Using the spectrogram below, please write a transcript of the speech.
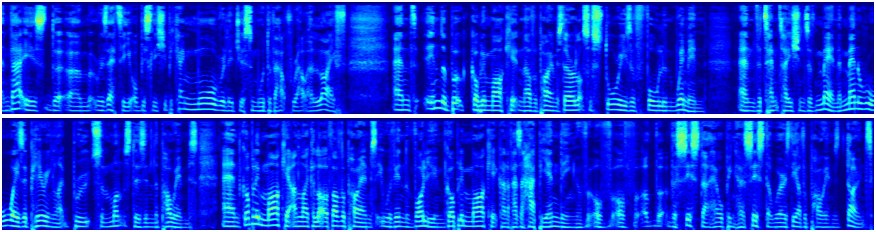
and that is that um, Rossetti obviously she became more religious and more devout throughout her life. And in the book Goblin Market and other poems there are lots of stories of fallen women and the temptations of men. And men are always appearing like brutes and monsters in the poems. And Goblin Market, unlike a lot of other poems within the volume, Goblin Market kind of has a happy ending of, of, of, of the sister helping her sister, whereas the other poems don't.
